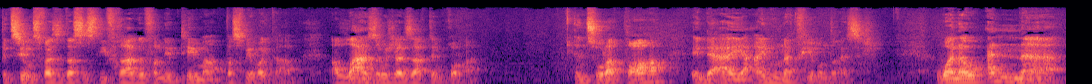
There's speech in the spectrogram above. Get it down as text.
beziehungsweise das ist die Frage von dem Thema, was wir heute haben. Allah Azzawajal sagt im Koran, in Surah Taha, in der Ayah 134. ولو أنا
